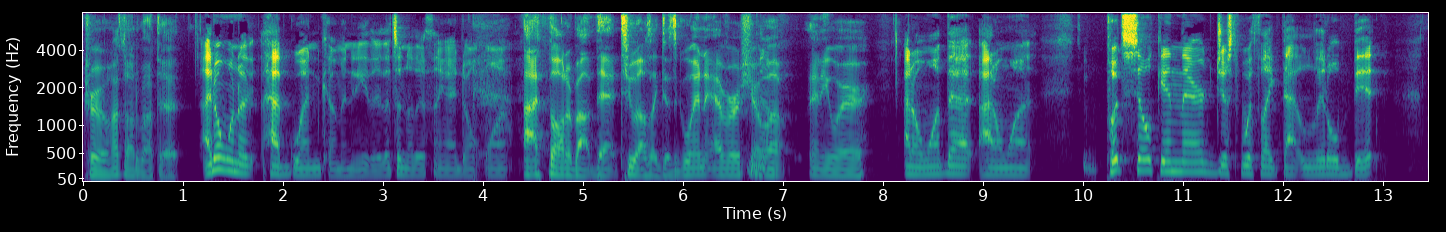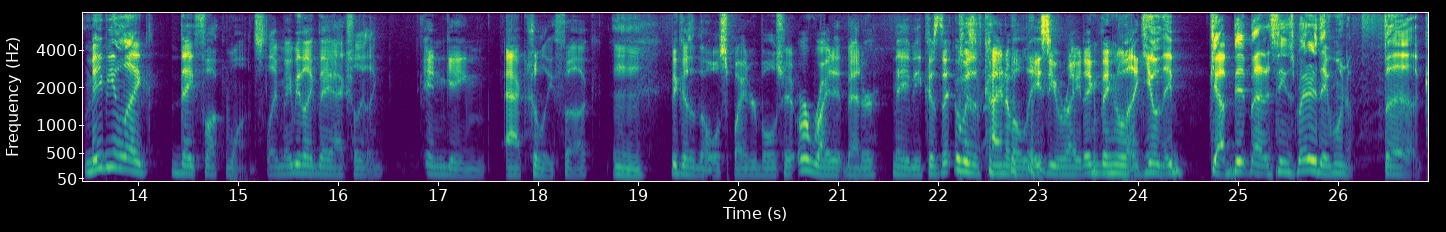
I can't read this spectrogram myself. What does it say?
True. I thought about that. I don't want to have Gwen come in either. That's another thing I don't want. I thought about that too. I was like, does Gwen ever show up anywhere? I don't want that. I don't want put Silk in there just with like that little bit. Maybe like they fuck once. Like maybe like they actually like in game actually fuck mm-hmm. because of the whole spider bullshit, or write it better maybe because it was kind of a lazy writing thing. Like yo, they got bit by the same spider. They want to fuck.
